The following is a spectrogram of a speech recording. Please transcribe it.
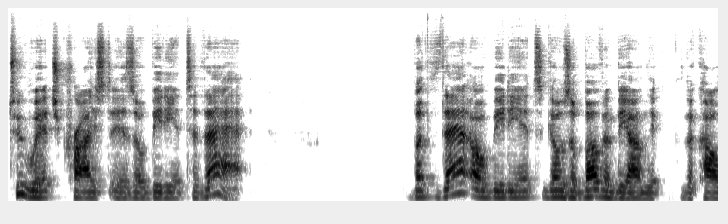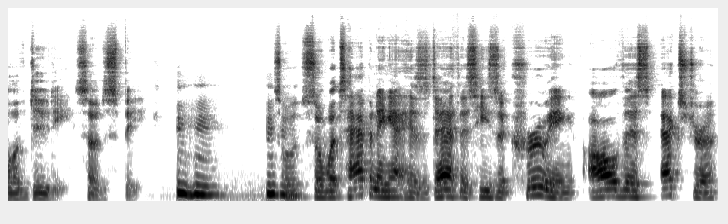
to which Christ is obedient to that. But that obedience goes above and beyond the, the call of duty, so to speak. Mm-hmm. Mm-hmm. So, so what's happening at his death is he's accruing all this extra.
